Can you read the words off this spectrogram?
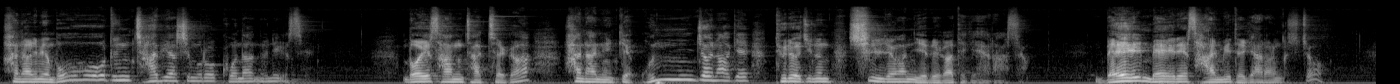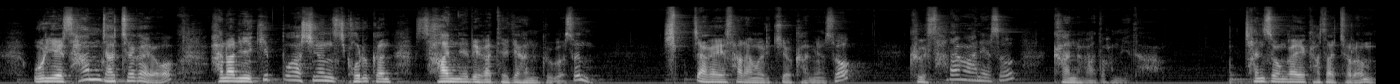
하나님의 모든 자비하심으로 고난을 이겼어요. 너의 삶 자체가 하나님께 온전하게 드려지는 신령한 예배가 되게 하라 하세요. 매일매일의 삶이 되게 하라는 것이죠. 우리의 삶 자체가요, 하나님이 기뻐하시는 거룩한 산 예배가 되게 하는 그것은 십자가의 사랑을 기억하면서 그 사랑 안에서 가능하다 합니다. 찬송가의 가사처럼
